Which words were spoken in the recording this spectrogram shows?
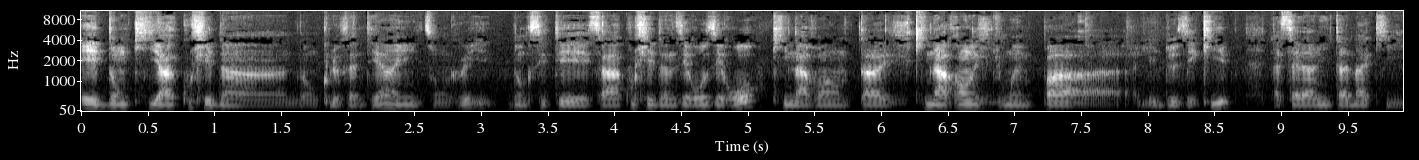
et donc qui a accouché donc le 21 ils ont donc c'était ça a accouché d'un 0-0 qui n'avantage qui n'arrange du moins pas les deux équipes. La Salernitana qui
